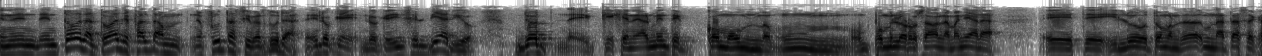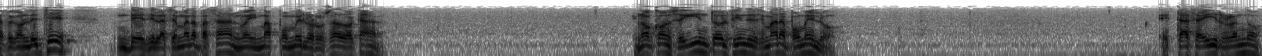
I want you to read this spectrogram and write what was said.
en, todo el Alto Valle faltan frutas y verduras, es lo que lo que dice el diario. Yo, eh, que generalmente como un, un, pomelo rosado en la mañana este, y luego tomo una taza de café con leche, desde la semana pasada no hay más pomelo rosado acá. No conseguí en todo el fin de semana pomelo. ¿Estás ahí, Rolando?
